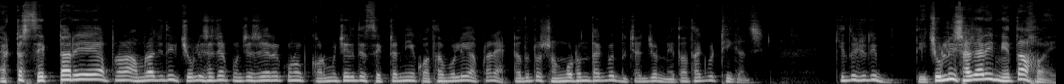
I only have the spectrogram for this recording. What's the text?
একটা সেক্টরে আপনার, আমরা যদি চল্লিশ হাজার, পঞ্চাশ হাজারের কোনো কর্মচারীদের সেক্টর নিয়ে কথা বলি, আপনার একটা দুটো সংগঠন থাকবে, দু চারজন নেতা থাকবে, ঠিক আছে। কিন্তু যদি তেচল্লিশ হাজারই নেতা হয়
